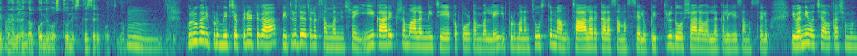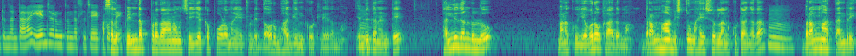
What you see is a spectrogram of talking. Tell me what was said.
చెప్పిన విధంగా కొన్ని వస్తువులు ఇస్తే సరిపోతుందమ్మా. మ్మ్. గురుగారు ఇప్పుడు మీరు చెప్పినట్టుగా పితృదేవతలకు సంబంధించిన ఈ కార్యక్రమాలన్నీ చేయకపోవటం వల్లే ఇప్పుడు మనం చూస్తున్నాం చాలా రకాల సమస్యలు పితృదోషాల వల్ల కలిగే సమస్యలు. ఇవన్నీ వచ్చే అవకాశం ఉంటుందంటారా? ఏం జరుగుతుంది అసలు అసలు చేయకపోతే పిండ ప్రదానం చెయ్యకపోవడం అనేటువంటి దౌర్భాగ్యం ఇంకోటి లేదమ్మా. ఎందుకనంటే తల్లిదండ్రులు మనకు ఎవరో కాదమ్మా. బ్రహ్మ విష్ణు మహేశ్వరులు అనుకుంటాం కదా. బ్రహ్మ తండ్రి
